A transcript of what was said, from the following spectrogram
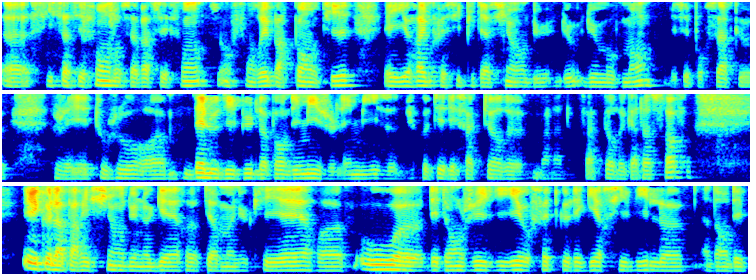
Euh, si ça s'effondre, ça va s'effondrer par pans entiers et il y aura une précipitation du, du, du mouvement. Et c'est pour ça que j'ai tout toujours, euh, dès le début de la pandémie, je l'ai mise du côté des facteurs de, catastrophe, et que l'apparition d'une guerre thermonucléaire euh, ou euh, des dangers liés au fait que les guerres civiles dans des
